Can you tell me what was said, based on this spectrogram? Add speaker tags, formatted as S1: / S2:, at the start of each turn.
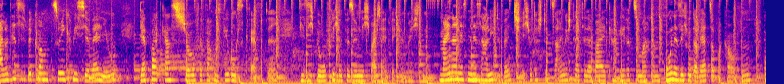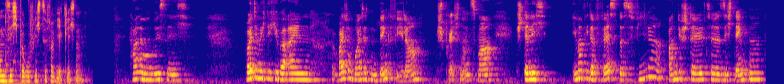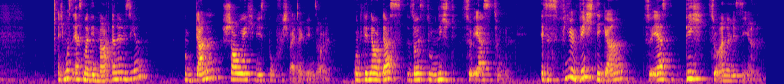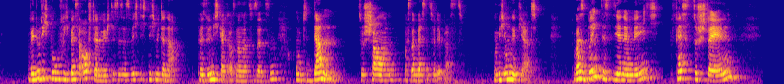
S1: Hallo und herzlich willkommen zu Increase Your Value, der Podcast-Show für Fach- und Führungskräfte, die sich beruflich und persönlich weiterentwickeln möchten. Mein Name ist Minessa Halitovic. Ich unterstütze Angestellte dabei, Karriere zu machen, ohne sich unter Wert zu verkaufen, um sich beruflich zu verwirklichen.
S2: Hallo, grüß dich. Heute möchte ich über einen weit verbreiteten Denkfehler sprechen. Und zwar stelle ich immer wieder fest, dass viele Angestellte sich denken, ich muss erstmal den Markt analysieren und dann schaue ich, wie es beruflich weitergehen soll. Und genau das sollst du nicht zuerst tun. Es ist viel wichtiger, zuerst dich zu analysieren. Wenn du dich beruflich besser aufstellen möchtest, ist es wichtig, dich mit deiner Persönlichkeit auseinanderzusetzen und dann zu schauen, was am besten zu dir passt und nicht umgekehrt. Was bringt es dir nämlich festzustellen,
